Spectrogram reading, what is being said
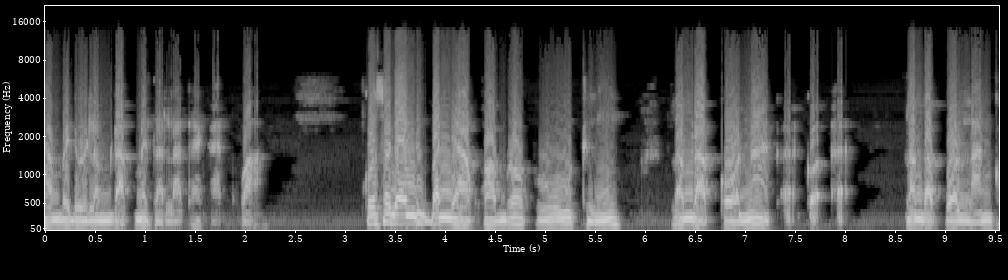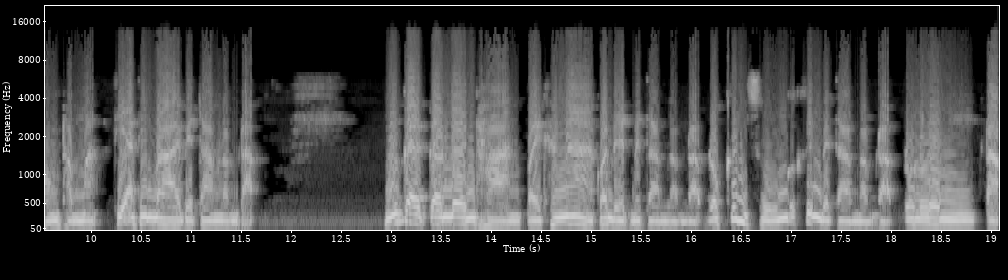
ธรรมไปโดยลำดับไม่ตัดละแต่ขาดความก็แสดงถึงปัญญาความรอบรู้ถึงลำดับก่อนหน้าก็ลำดับก่อนหลังของธรรมะ ที่อธิบายไปตามลำดับเมื่อเกิดเดินทางไปข้างหน้าก็เดินไปตามลำดับ เราขึ้นสูงก็ขึ้นไปตามลำดับเราลงต่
